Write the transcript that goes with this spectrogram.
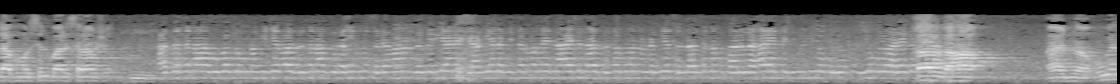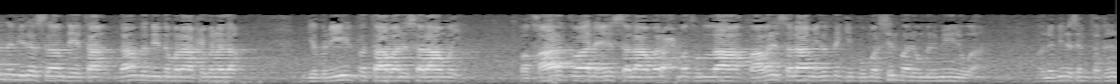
دا مرسل بار سلام شو. حدثنا ابو بکر بن ابي شيبه، حدثنا عبد الرحيم بن سليمان بن زكريا نے جامعہ نبی صلی اللہ علیہ وسلم حدثنا النبي صلی اللہ علیہ وسلم قال، لها ان لها. اجنا او النبي علیہ السلام دیتا دام دید مناقب نہ جبريل پتابان سلام وئی فقالت علیہ السلام ورحمۃ اللہ. فقال سلام اذن تک مرسل بار المؤمنین ہوا. نبی نے سب تقریر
